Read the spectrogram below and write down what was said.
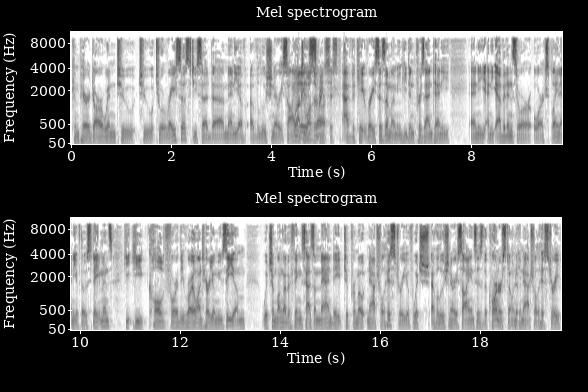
compared Darwin to to to a racist. He said uh, many of evolutionary scientists well, advocate racism. I mean, he didn't present any any any evidence or or explain any of those statements. He he called for the Royal Ontario Museum, which among other things has a mandate to promote natural history, of which evolutionary science is the cornerstone of natural history.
